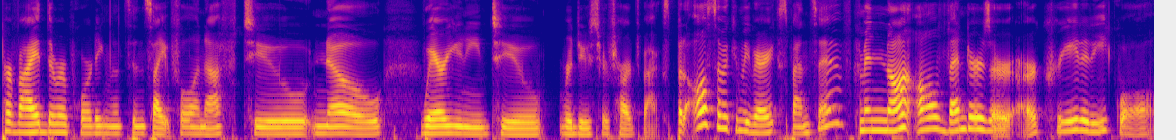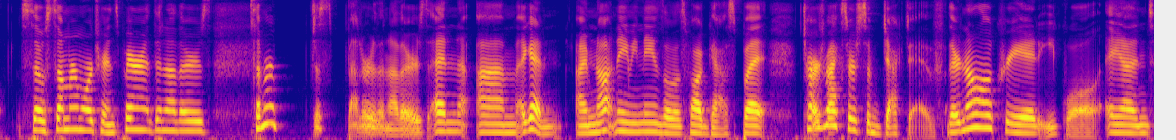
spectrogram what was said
provide the reporting that's insightful enough to know where you need to reduce your chargebacks. But also, it can be very expensive. I mean, not all vendors are, are created equal. So, some are more transparent than others, some are just better than others. And um, again, I'm not naming names on this podcast, but chargebacks are subjective. They're not all created equal. And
